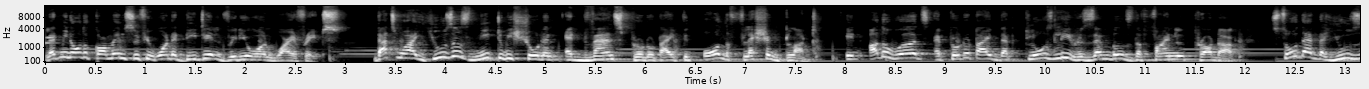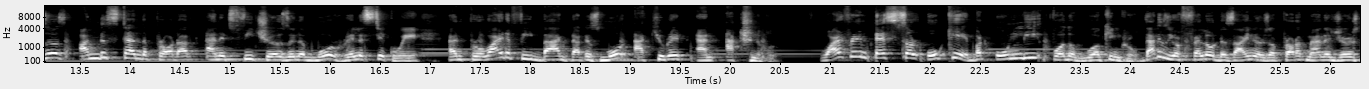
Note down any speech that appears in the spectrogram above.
Let me know in the comments if you want a detailed video on wireframes. That's why users need to be shown an advanced prototype with all the flesh and blood. In other words, a prototype that closely resembles the final product so that the users understand the product and its features in a more realistic way and provide a feedback that is more accurate and actionable. Wireframe tests are okay, but only for the working group. That is your fellow designers or product managers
